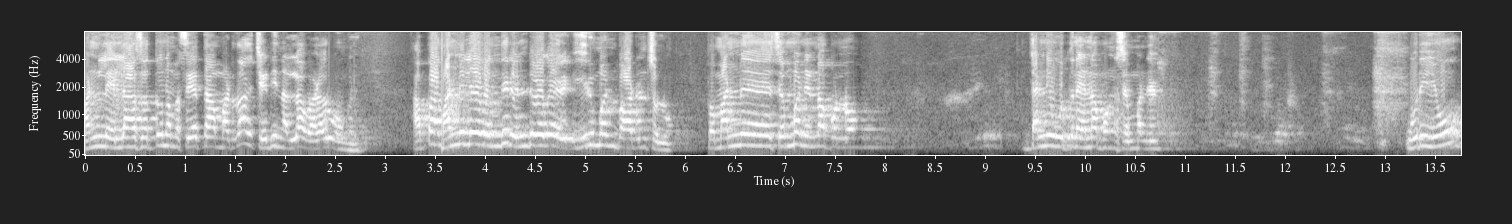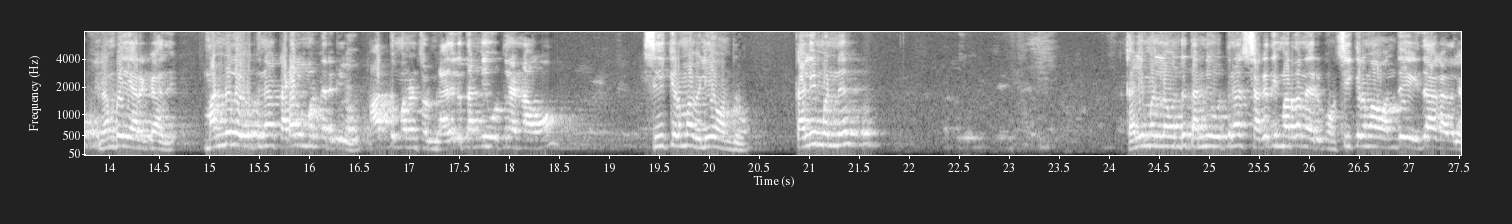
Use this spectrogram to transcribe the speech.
மண்ணில் எல்லா சத்தும் நம்ம சேர்த்தா மட்டும்தான் அது செடி நல்லா வளரும் உங்களுக்கு. அப்ப மண்ணிலே வந்து ரெண்டு வகை இருக்கு. இருமண் பாடுன்னு சொல்லுவோம். இப்போ மண் செம்மண் என்ன பண்ணும்? தண்ணி ஊற்றுனா என்ன பண்ணும் செம்மண் உரியும் ரொம்ப இறக்காது. மண்ணில் ஊற்றுனா கடல் மண் இருக்குல்ல ஆத்து மண்ணுன்னு சொல்லலாம் அதில் தண்ணி ஊற்றினா என்ன ஆகும்? சீக்கிரமாக வெளியே வந்துடும் களிமண் களிமண்ல வந்து தண்ணி ஊற்றுனா சகதி மாதிரி தானே இருக்கும். சீக்கிரமா வந்து இதாகாதுல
